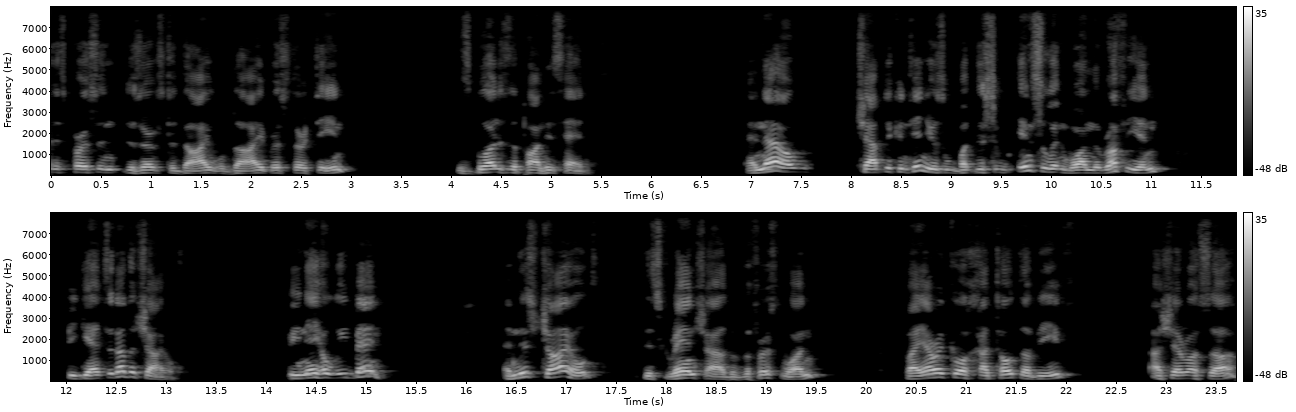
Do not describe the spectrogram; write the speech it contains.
This person deserves to die, will die. Verse 13. His blood is upon his head. And now, chapter continues, but this insolent one, the ruffian, begets another child. B'nei ben. And this child, this grandchild of the first one, Vayaret kol chatot aviv, asher asa.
